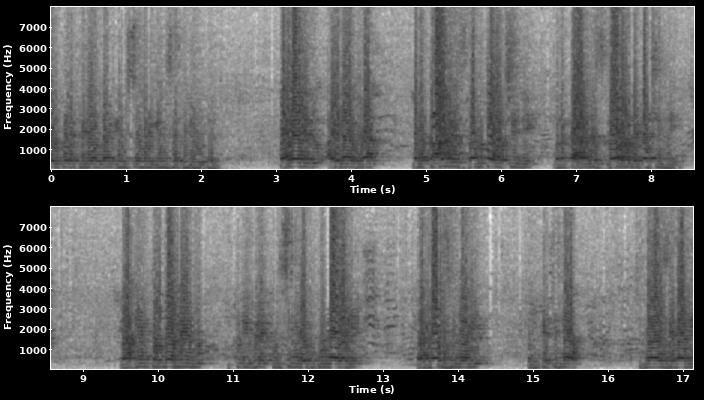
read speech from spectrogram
ఓడిపోయిన తిరిగి ఉంటాయి గెలిచిన వాళ్ళు గెలిచిన తీరే ఉంటుంది. పర్వాలేదు అయినా కూడా మన కాంగ్రెస్ ప్రభుత్వం వచ్చింది మన కాంగ్రెస్ గవర్నమెంట్ వచ్చింది. నాకేం తొందర లేదు ఇప్పుడు ఇప్పుడే కుర్చీ మీద నాకు వయసు ఉన్నది ఇంకా చిన్న చిన్న వయసు కానీ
